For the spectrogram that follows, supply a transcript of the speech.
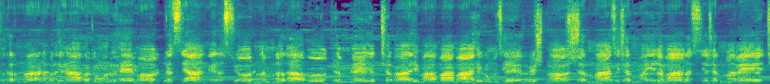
सुधर्माणमधिनावगुरुहेमोर्गस्याङ्गिरस्योर्णम् रदापोद्यम् मे यच्छपाहि मामाहि गुंसेर्विष्णोः शर्मासि शर्म यजमानस्य शर्म मे यच्छ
